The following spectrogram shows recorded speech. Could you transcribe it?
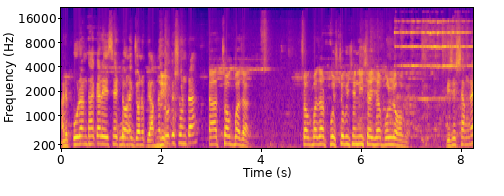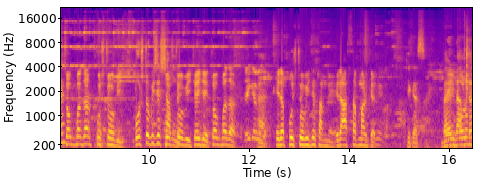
মানে পুরান ঢাকার এই সাইডটা অনেক জনপ্রিয়। আপনার লোকেশনটা চক বাজার। চক বাজার পোস্ট অফিসের নিচে হিসাব বললে হবে। কিসের সামনে? Chawk Bazar post office. Post অফিসের পোস্ট সামনে? অফিস এই যে চক বাজার। হ্যাঁ। এটা পোস্ট অফিসের সামনে এটা আস্তাব মার্কেট। ঠিক আছে। ভাইয়ের নামটা?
